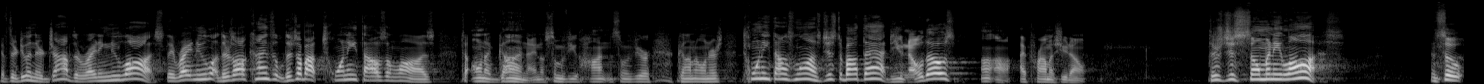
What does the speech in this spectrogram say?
if they're doing their job, they're writing new laws. They write new laws. There's all kinds of, there's about 20,000 laws to own a gun. I know some of you hunt and some of you are gun owners. 20,000 laws just about that. Do you know those? Uh-uh, I promise you don't. There's just so many laws. And so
